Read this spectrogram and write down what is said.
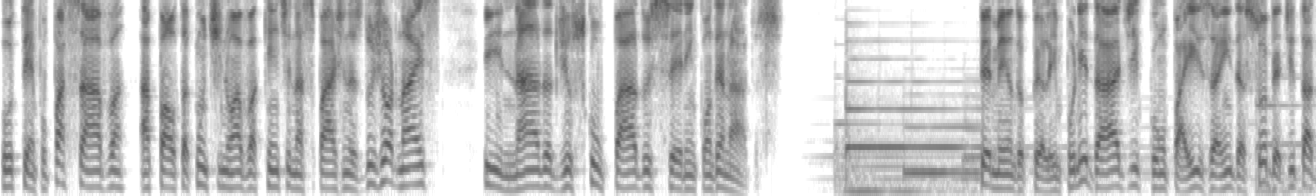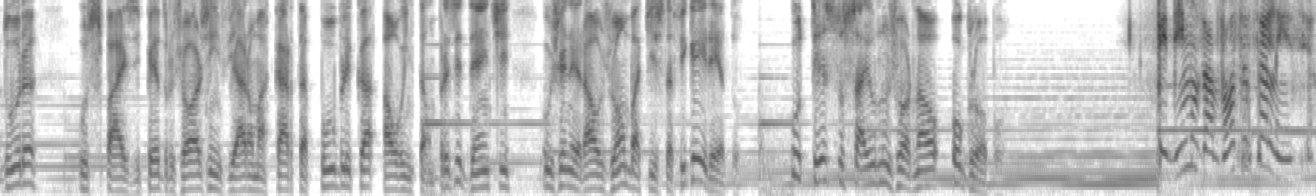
O tempo passava, a pauta continuava quente nas páginas dos jornais e nada de os culpados serem condenados. Temendo pela impunidade, com o país ainda sob a ditadura, os pais de Pedro Jorge enviaram uma carta pública ao então presidente o general João Batista Figueiredo. O texto saiu no jornal O Globo. Pedimos a Vossa Excelência,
